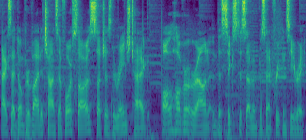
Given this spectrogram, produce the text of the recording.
Tags that don't provide a chance at 4 stars, such as the range tag, all hover around the 6 to 7% frequency rate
